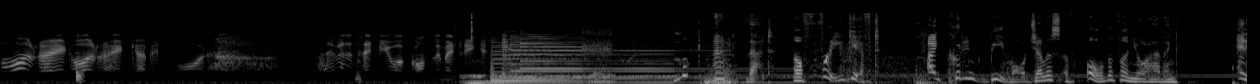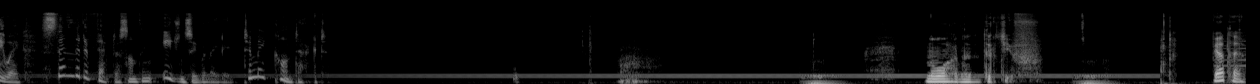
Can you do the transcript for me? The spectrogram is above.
All right, all right, cabin 4. I will send you a complimentary gift. Look at that. A free gift. I couldn't be more jealous of all the fun you're having. Anyway, send the defector something agency related to make contact. Нуарный детектив. Пятое.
